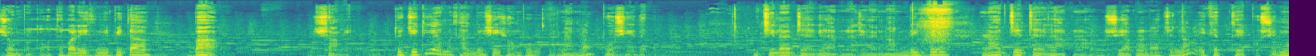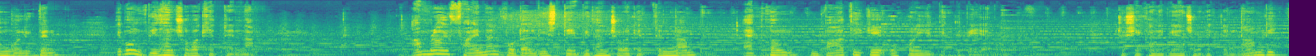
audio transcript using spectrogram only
সম্পর্ক হতে পারে তিনি পিতা বা স্বামী। তো যেটি আমরা থাকবে সেই সম্পর্ক এখানে আমরা বসিয়ে দেব। জেলার জায়গায় আপনারা জেলার নাম লিখবেন, রাজ্যের জায়গায় আপনারা অবশ্যই আপনার রাজ্যের নাম, এক্ষেত্রে পশ্চিমবঙ্গ লিখবেন এবং বিধানসভা ক্ষেত্রের নাম। আমরা ওই ফাইনাল ভোটার লিস্টে বিধানসভা ক্ষেত্রের নাম একদম বাঁ দিকে ওপরেই দেখতে পেয়ে যাব। তো সেখানে বিধানসভা ক্ষেত্রের নাম লিখব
